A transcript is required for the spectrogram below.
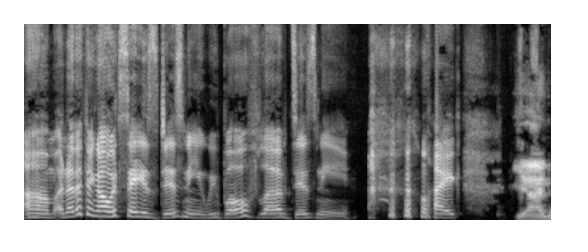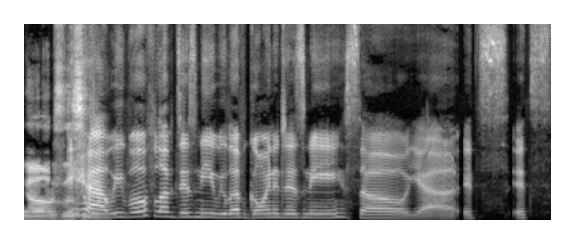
Um another thing i would say is disney. We both love disney. Like Yeah, I know. I was listening. yeah we both love disney. We love going to disney. So yeah it's it's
